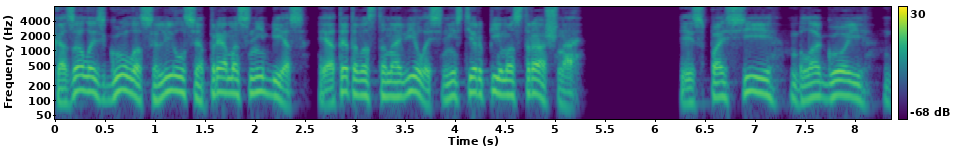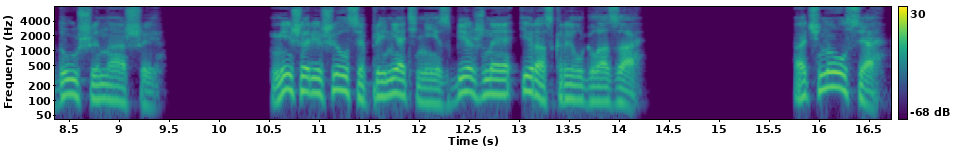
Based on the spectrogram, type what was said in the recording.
Казалось, голос лился прямо с небес, и от этого становилось нестерпимо страшно. «И спаси, благой, души наши». Миша решился принять неизбежное и раскрыл глаза. Очнулся.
